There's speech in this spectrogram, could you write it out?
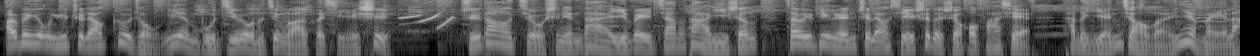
而被用于治疗各种面部肌肉的痉挛和斜视。直到九十年代，一位加拿大医生在为病人治疗斜视的时候，发现他的眼角纹也没了。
